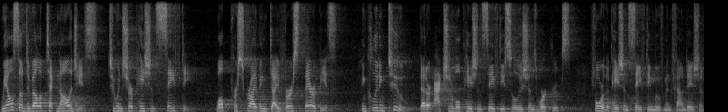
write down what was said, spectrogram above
We also develop technologies to ensure patient safety while prescribing diverse therapies, including two that are actionable patient safety solutions work groups for the Patient Safety Movement Foundation.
